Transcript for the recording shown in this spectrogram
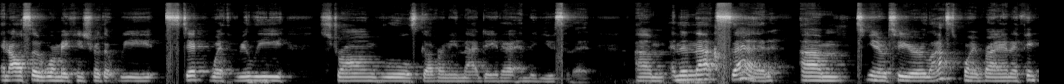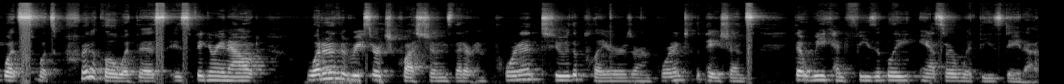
And also we're making sure that we stick with really strong rules governing that data and the use of it. Um, and then that said um, you know to your last point brian i think what's what's critical with this is figuring out what are the research questions that are important to the players or important to the patients that we can feasibly answer with these data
